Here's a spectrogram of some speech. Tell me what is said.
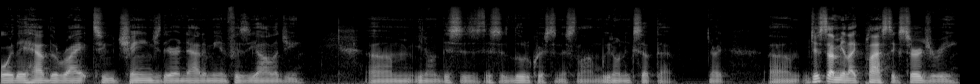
or they have the right to change their anatomy and physiology, um, you know, this is this is ludicrous in Islam. We don't accept that, right? Um, just I mean, like plastic surgery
